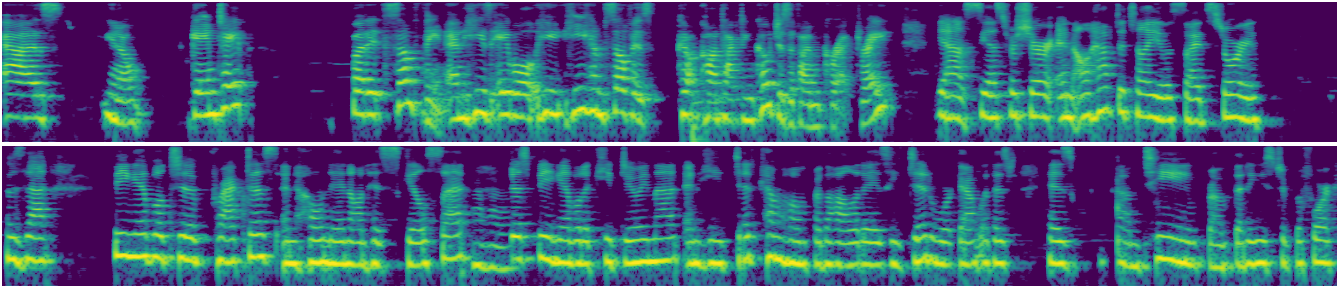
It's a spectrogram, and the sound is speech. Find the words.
as you know game tape but it's something. And he's able he he himself is co- contacting coaches if i'm correct right? Yes yes for sure. And i'll have to tell you a side story is that being able to practice and hone in on his skill set, mm-hmm. just being able to keep doing that. And he did come home for the holidays. He did work out with his his um, team from that he used to before,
